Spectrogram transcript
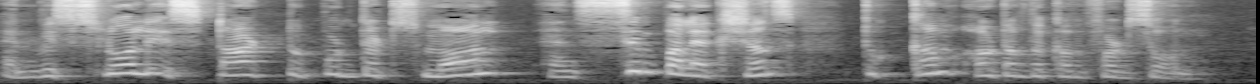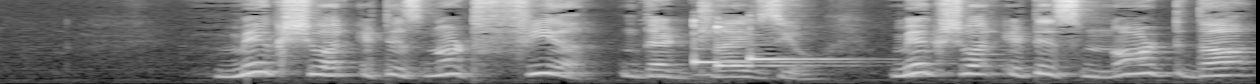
and we slowly start to put that small and simple actions to come out of the comfort zone. Make sure it is not fear that drives you. Make sure it is not the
